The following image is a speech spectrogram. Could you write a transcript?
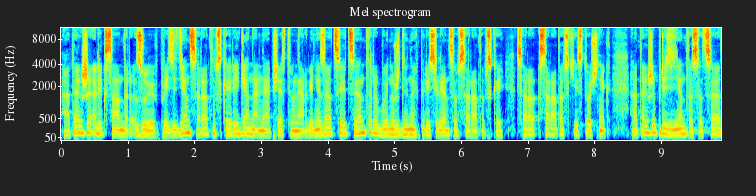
а также Александр Зуев, президент Саратовской региональной общественной организации Центр вынужденных переселенцев Саратовской, Сара, Саратовский источник, а также президент Ассоциа...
